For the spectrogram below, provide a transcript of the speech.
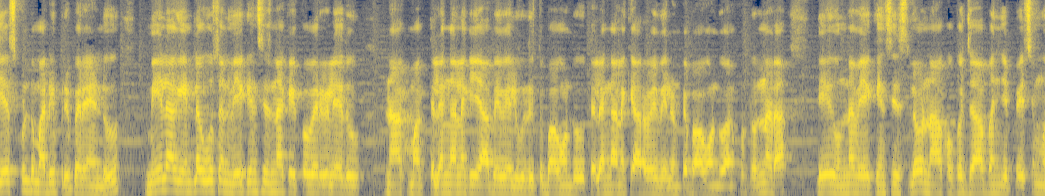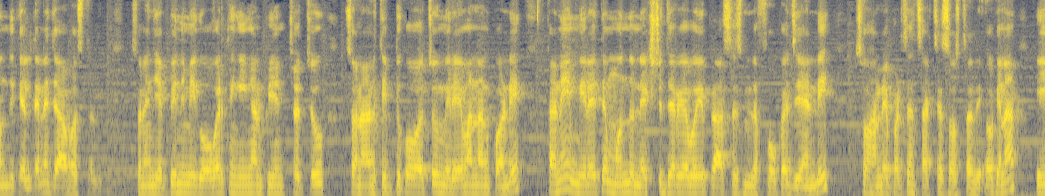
చేసుకుంటూ మరీ ప్రిపేర్ అయ్యిండు. మీలాగా ఇంట్లో కూర్చొని వేకెన్సీస్ నాకు ఎక్కువ పెరగలేదు. నాకు మాకు తెలంగాణకి యాభై వేలు గురితే బాగుండు తెలంగాణకి అరవై వేలు ఉంటే బాగుండు అనుకుంటున్నాడా? లేదు ఉన్న వేకెన్సీస్లో నాకు ఒక జాబ్ అని చెప్పేసి ముందుకెళ్తేనే జాబ్ వస్తుంది. సో నేను చెప్పింది మీకు ఓవర్ థింకింగ్ అనిపించవచ్చు సో నన్ను తిట్టుకోవచ్చు మీరు ఏమని అనుకోండి. కానీ మీరైతే ముందు నెక్స్ట్ జరగబోయే ప్రాసెస్ మీద ఫోకస్ చేయండి. సో హండ్రెడ్ పర్సెంట్ సక్సెస్ వస్తుంది. ఓకేనా? ఈ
